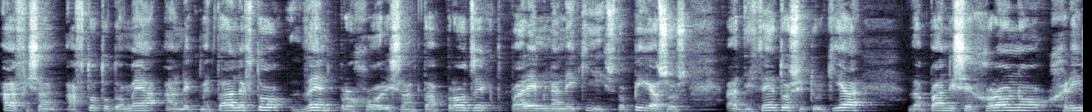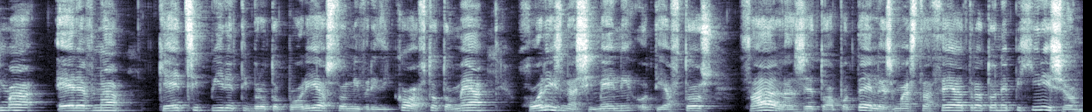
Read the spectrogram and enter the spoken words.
άφησαν αυτό το τομέα ανεκμετάλλευτο, δεν προχώρησαν τα project, παρέμειναν εκεί στο Πίγασος. Αντιθέτως η Τουρκία δαπάνησε χρόνο, χρήμα, έρευνα και έτσι πήρε την πρωτοπορία στον υβριδικό αυτό τομέα χωρίς να σημαίνει ότι αυτός θα άλλαζε το αποτέλεσμα στα θέατρα των επιχειρήσεων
